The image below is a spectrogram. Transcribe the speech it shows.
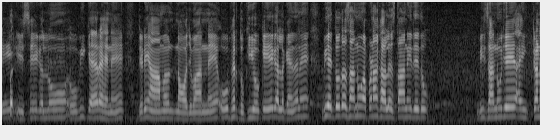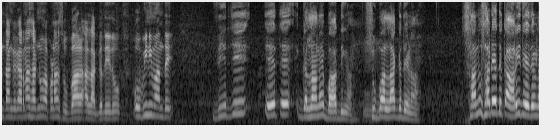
ਤੇ ਇਸੇ ਗੱਲੋਂ ਉਹ ਵੀ ਕਹਿ ਰਹੇ ਨੇ ਜਿਹੜੇ ਆਮ ਨੌਜਵਾਨ ਨੇ ਉਹ ਫਿਰ ਦੁਖੀ ਹੋ ਕੇ ਇਹ ਗੱਲ ਕਹਿੰਦੇ ਨੇ ਵੀ ਇਦੋਂ ਤਾਂ ਸਾਨੂੰ ਆਪਣਾ ਖਾਲਿਸਤਾਨ ਹੀ ਦੇ ਦਿਓ। ਵੀ ਸਾਨੂੰ ਜੇ ਐਂਕਣ ਤੰਗ ਕਰਨਾ ਸਾਨੂੰ ਆਪਣਾ ਸੂਬਾ ਅਲੱਗ ਦੇ ਦਿਓ। ਉਹ ਵੀ ਨਹੀਂ ਮੰਨਦੇ। ਵੀਰ ਜੀ ਇਹ ਤੇ ਗੱਲਾਂ ਨੇ ਬਾਅਦ ਦੀਆਂ। ਸੂਬਾ ਲੱਗ ਦੇਣਾ। ਸਾਨੂੰ ਸਾਡੇ ਅਧਿਕਾਰ ਹੀ ਦੇ ਦੇਣ।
